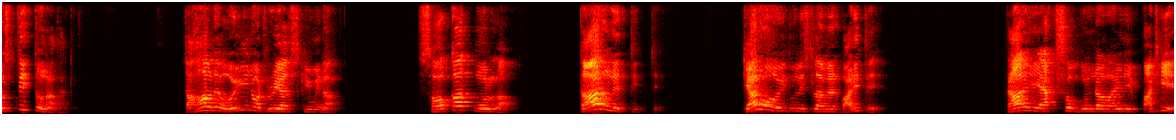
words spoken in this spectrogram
অস্তিত্ব না থাকে, তাহলে ওই নটরিয়াল ক্রিমিনাল শকাত মোল্লা, তার নেতৃত্বে কেন ওইদুল ইসলামের বাড়িতে প্রায় একশো গুন্ডা বাহিনী পাঠিয়ে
